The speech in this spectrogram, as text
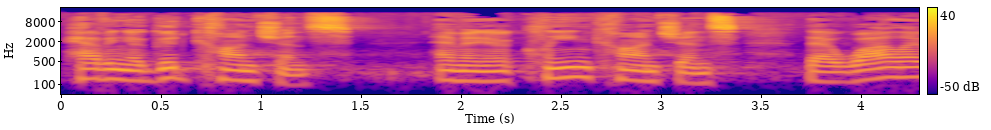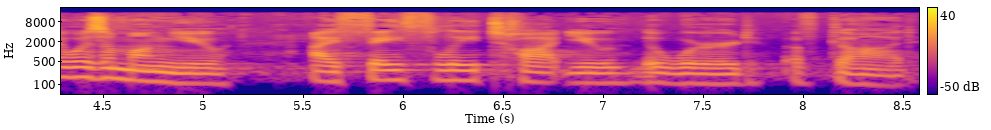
having a good conscience, having a clean conscience, that while I was among you, I faithfully taught you the word of God.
